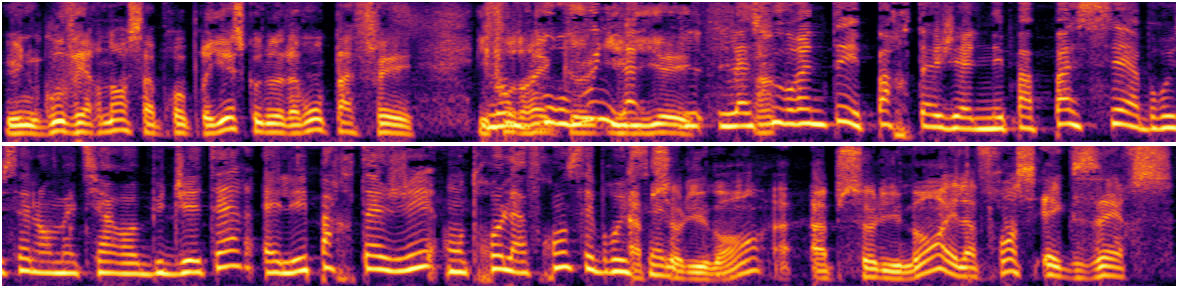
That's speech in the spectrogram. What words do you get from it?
une gouvernance appropriée, ce que nous n'avons pas fait. Il faudrait qu'il y ait la souveraineté est partagée. Elle n'est pas passée à Bruxelles en matière budgétaire. Elle est partagée entre la France et Bruxelles. Absolument, absolument. Et la France exerce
